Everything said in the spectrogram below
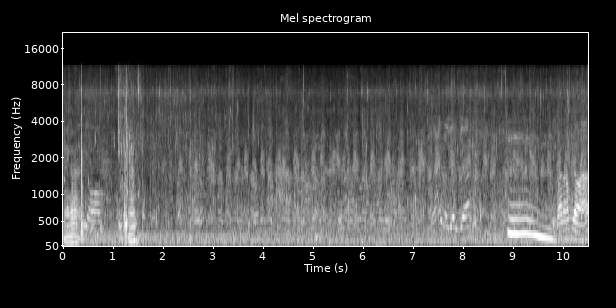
Này các bạn. Đó. Qua nó không vô hả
